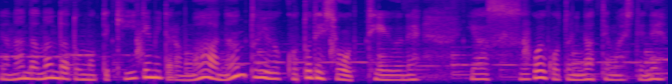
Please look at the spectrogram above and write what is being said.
いやなんだなんだと思って聞いてみたらまあなんということでしょうっていうね。いやすごいことになってましてね。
